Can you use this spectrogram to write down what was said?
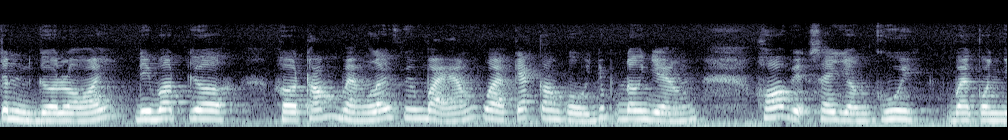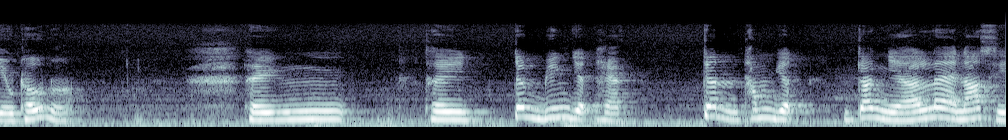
trình gỡ lỗi, debugger, hệ thống vàng lấy phiên bản và các công cụ giúp đơn giản hóa việc xây dựng GUI và còn nhiều thứ nữa. Thì thì trên biến dịch hạt, trên thông dịch, có nghĩa là nó sẽ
